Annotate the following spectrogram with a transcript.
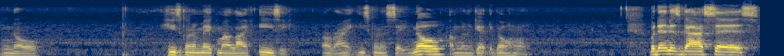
You know, he's going to make my life easy. All right, he's going to say, No, I'm going to get to go home. But then this guy says,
